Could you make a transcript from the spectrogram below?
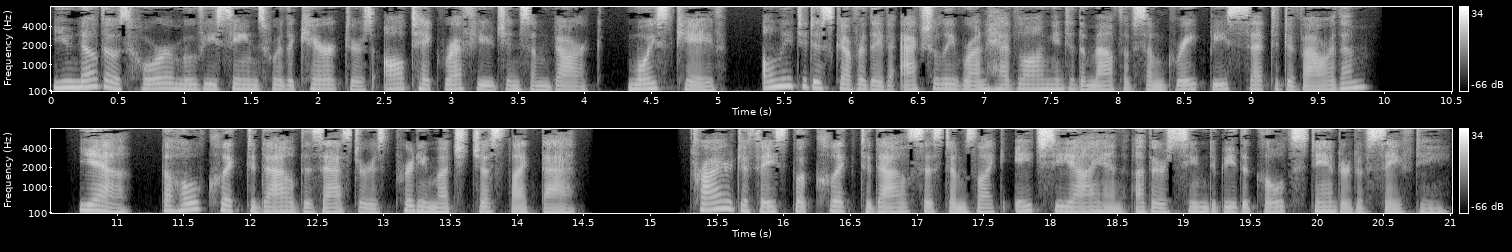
You know those horror movie scenes where the characters all take refuge in some dark, moist cave, only to discover they've actually run headlong into the mouth of some great beast set to devour them? Yeah, the whole click to dial disaster is pretty much just like that. Prior to Facebook, click to dial systems like HCI and others seemed to be the gold standard of safety.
